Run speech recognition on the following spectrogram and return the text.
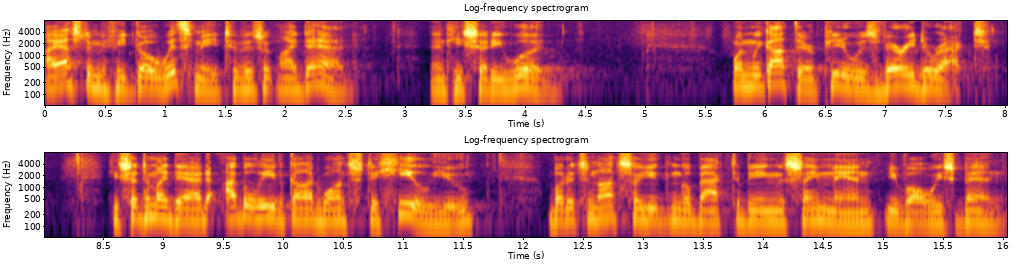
I asked him if he'd go with me to visit my dad, and he said he would. When we got there, Peter was very direct. He said to my dad, I believe God wants to heal you, but it's not so you can go back to being the same man you've always been.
